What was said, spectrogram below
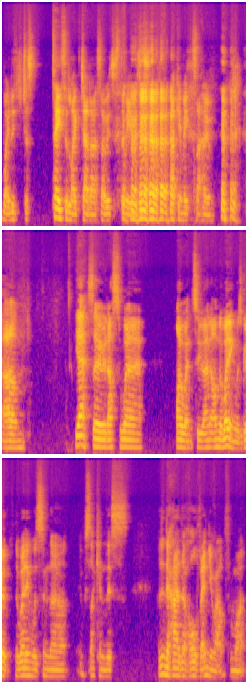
Wait, it just tasted like cheddar. So it's just to me, it was just, I can make this at home. Um, yeah, so that's where I went to, and on the wedding it was good. The wedding was in the, it was like in this. I think they had the whole venue out from what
